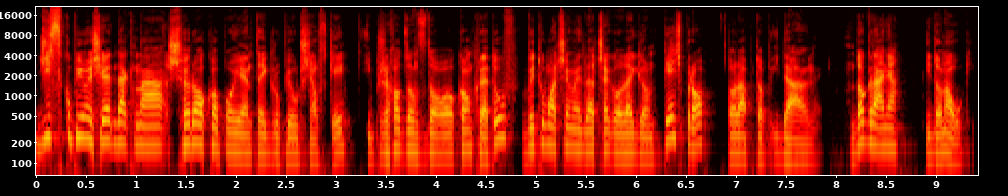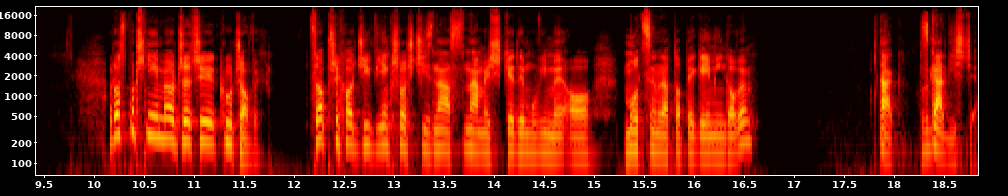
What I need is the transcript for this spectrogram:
Dziś skupimy się jednak na szeroko pojętej grupie uczniowskiej i przechodząc do konkretów, wytłumaczymy dlaczego Legion 5 Pro to laptop idealny do grania i do nauki. Rozpocznijmy od rzeczy kluczowych. Co przychodzi większości z nas na myśl, kiedy mówimy o mocnym laptopie gamingowym? Tak, zgadliście.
